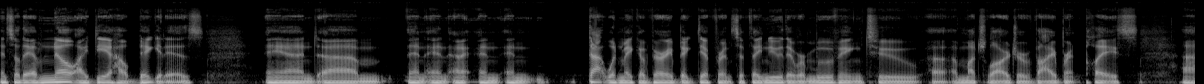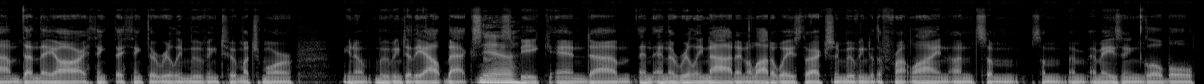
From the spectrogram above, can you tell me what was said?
and so they have no idea how big it is and um, and and and and that would make a very big difference if they knew they were moving to a, a much larger, vibrant place um, than they are. I think they think they're really moving to a much more, you know, moving to the outback, so Yeah. to speak, and um, and and they're really not. In a lot of ways, they're actually moving to the front line on some some amazing global,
